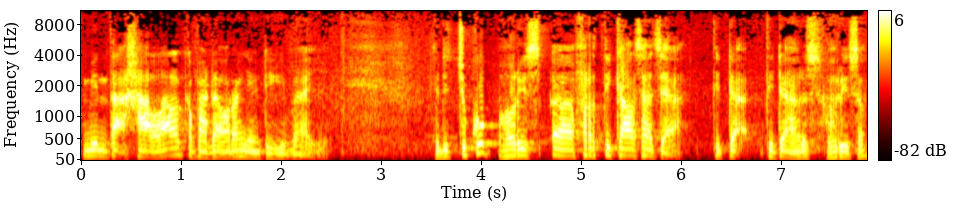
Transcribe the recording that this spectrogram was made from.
minta halal kepada orang yang dihibai jadi cukup horis, uh, vertikal saja tidak tidak harus horizon,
